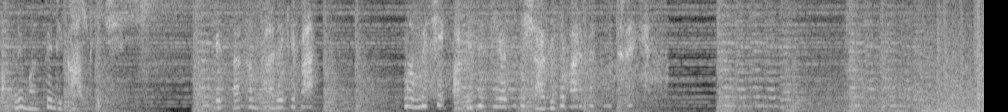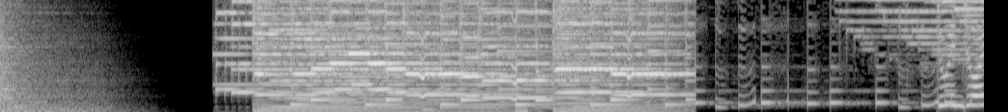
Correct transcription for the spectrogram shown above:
अपने मन से निकाल दीजिए इतना समझाने के बाद मम्मी जी अभी भी जिया जी की शादी के बारे में सोच रही है To enjoy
